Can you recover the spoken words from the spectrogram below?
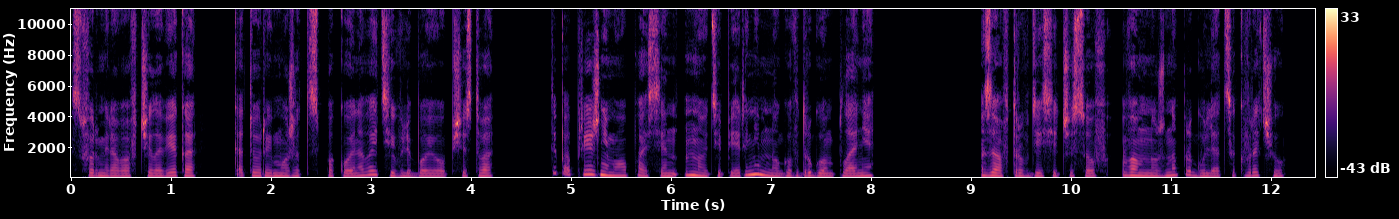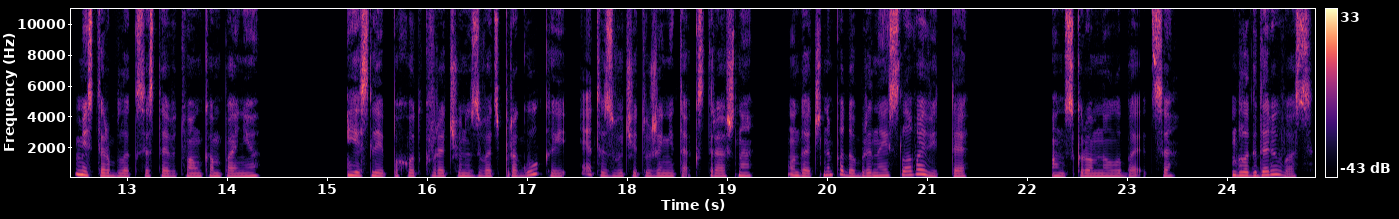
сформировав человека, который может спокойно войти в любое общество. Ты по-прежнему опасен, но теперь немного в другом плане. Завтра в 10 часов вам нужно прогуляться к врачу. Мистер Блэк составит вам компанию. Если поход к врачу называть прогулкой, это звучит уже не так страшно. Удачно подобранные слова Витте. Он скромно улыбается. «Благодарю вас.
